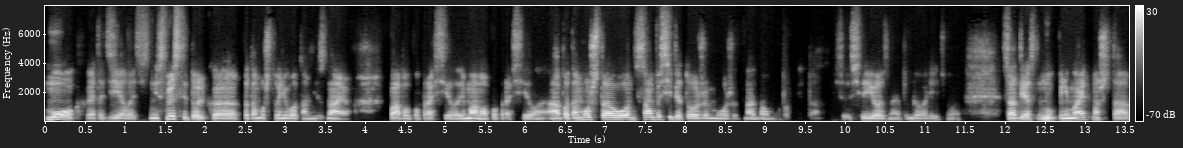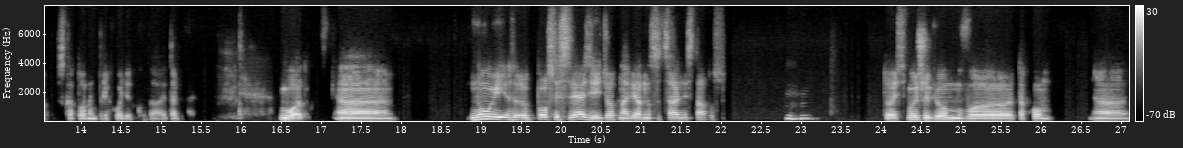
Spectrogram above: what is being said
мог это делать. Не в смысле только потому, что у него там, не знаю, папа попросил или мама попросила, а потому что он сам по себе тоже может на одном уровне там, серьезно это говорить. Вот. Соответственно, ну, понимает масштаб, с которым приходит куда и так далее. Вот. А, ну и э, после связи идет, наверное, социальный статус. Mm-hmm. То есть мы живем в таком а,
